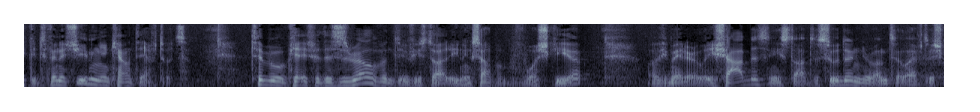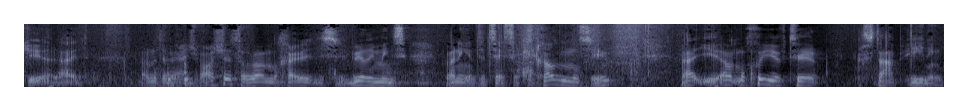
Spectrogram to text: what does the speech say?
you could finish eating and count afterwards. Typical case where this is relevant if you start eating supper before Shkia, or if you made early Shabbos and you start the Suda and you run until after Shkia, right? Run into so run This really means running into Tzesek Chav, we'll see. Right? You don't mechuyev to stop eating.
